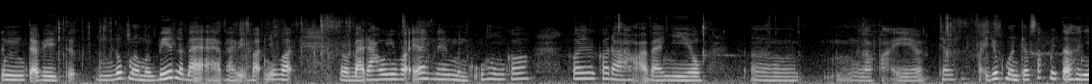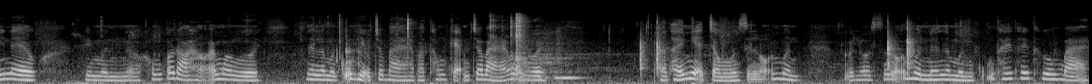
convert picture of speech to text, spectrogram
ừ, tại vì lúc mà mình biết là bà à, bà bị bệnh như vậy rồi bà đau như vậy ấy, nên mình cũng không có có có đòi hỏi bà nhiều. Uh, là phải chăm phải giúp mình chăm sóc Peter hay như thế nào thì mình ờ, không có đòi hỏi mọi người. Nên là mình cũng hiểu cho bà và thông cảm cho bà mọi người. Và thấy mẹ chồng mình xin lỗi mình gửi lời xin lỗi mình nên là mình cũng thấy thấy thương bà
